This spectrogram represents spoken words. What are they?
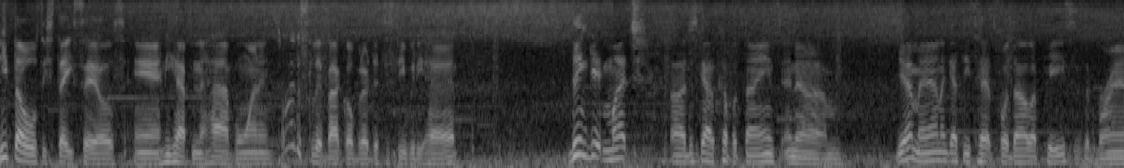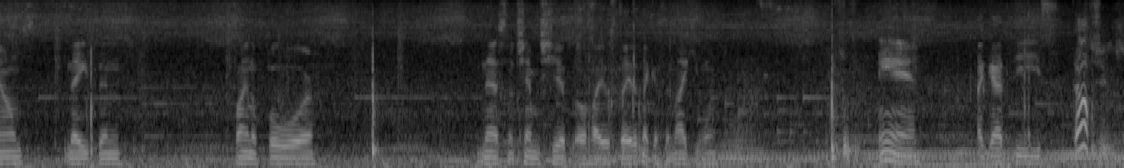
He throws estate sales, and he happened to have one, and so I just slipped back over there just to see what he had. Didn't get much, uh, just got a couple things, and um, yeah, man, I got these hats for a dollar piece. It's the Browns, Nathan, Final Four, National Championship, Ohio State. I think it's a Nike one. And I got these golf shoes.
